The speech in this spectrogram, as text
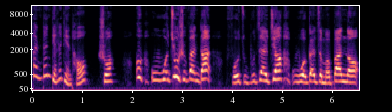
范丹点了点头，说：“嗯，我就是范丹。佛祖不在家，我该怎么办呢？”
